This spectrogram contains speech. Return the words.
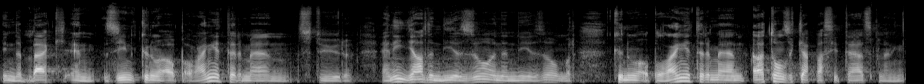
in de back en zien kunnen we op lange termijn sturen. En niet, ja, dan die zo en dan die zo, maar kunnen we op lange termijn uit onze capaciteitsplanning,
